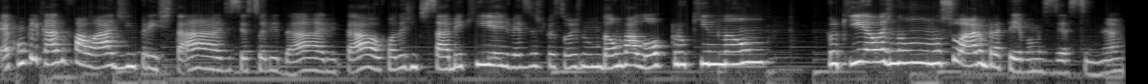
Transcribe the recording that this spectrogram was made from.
é complicado falar de emprestar, de ser solidário e tal, quando a gente sabe que às vezes as pessoas não dão valor pro que não. pro que elas não, não suaram para ter, vamos dizer assim, né?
